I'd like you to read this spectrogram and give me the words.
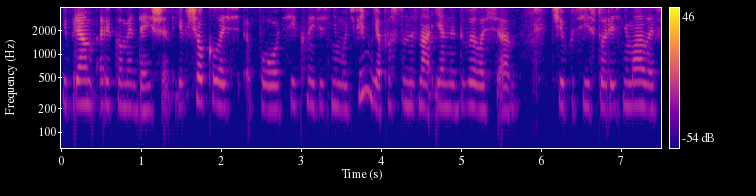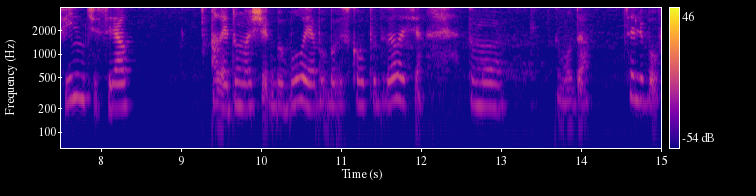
І прям recommendation. Якщо колись по цій книзі знімуть фільм, я просто не знаю, я не дивилася, чи по цій історії знімали фільм чи серіал. Але я думаю, що якби було, я б обов'язково подивилася. Тому, тому да, це любов.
